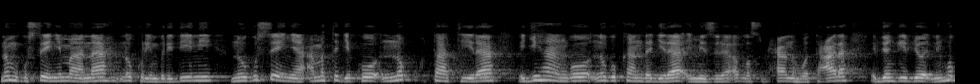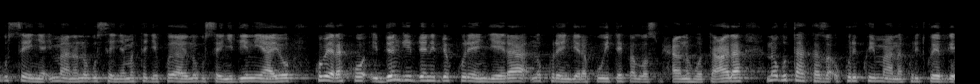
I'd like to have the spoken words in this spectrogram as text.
No mu gusenya imana no kurimbura idini ni ugusenya amategeko no kutatira igihango no gukandagira imiziro ya Allah subhanahu wa ta'ala. Ibyo ngibyo ni nko gusenya imana no gusenya amategeko yayo no gusenya idini yayo kubera ko ibyo ngibyo ni byo kurengera no kurengera k'uwiteka Allah subhanahu wa ta'ala no gutakaza ukuri kw'imana kuri twebwe.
